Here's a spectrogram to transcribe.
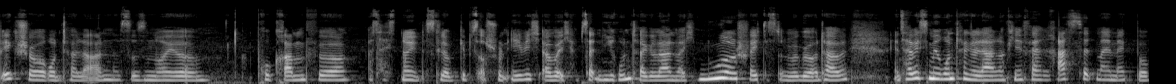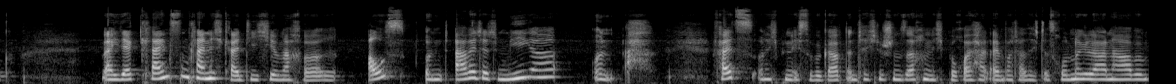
Big Show runterladen. Das ist ein neues Programm für, was heißt neu, das glaube gibt es auch schon ewig, aber ich habe es halt nie runtergeladen, weil ich nur Schlechtes darüber gehört habe. Jetzt habe ich es mir runtergeladen. Auf jeden Fall rastet mein MacBook. Bei der kleinsten Kleinigkeit, die ich hier mache, aus und arbeitet mega und ach, Falls, und ich bin nicht so begabt an technischen Sachen, ich bereue halt einfach, dass ich das runtergeladen habe.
